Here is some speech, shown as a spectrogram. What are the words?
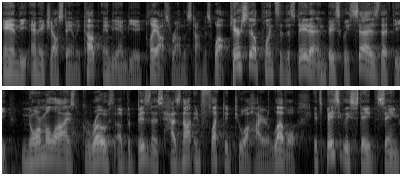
and the NHL Stanley Cup and the NBA playoffs around this time as well. Kerrisdale points to this data and basically says that the normalized growth of the business has not inflected to a higher level. It's basically stayed the same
